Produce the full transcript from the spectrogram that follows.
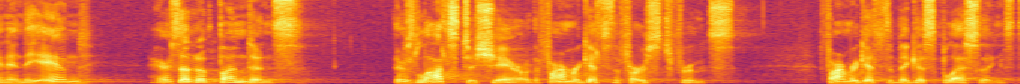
And in the end, there's an abundance. There's lots to share. The farmer gets the first fruits. The farmer gets the biggest blessings.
